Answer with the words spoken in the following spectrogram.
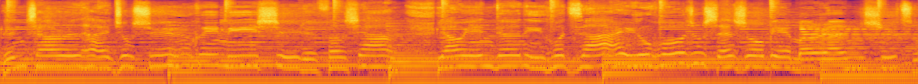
人潮人海中寻回迷失的方向，耀眼的你或在诱惑中闪烁，别茫然失措，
